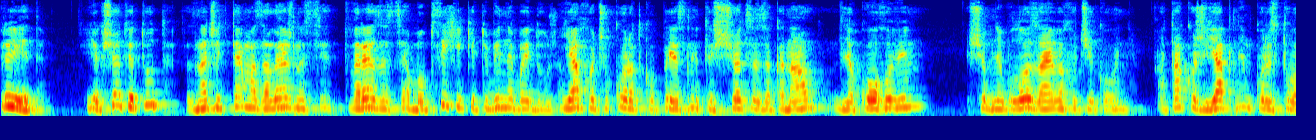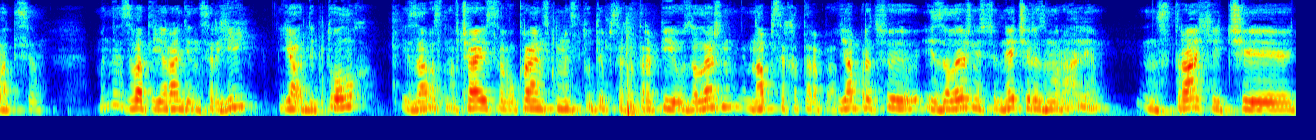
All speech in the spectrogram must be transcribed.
Привіт! Якщо ти тут, значить тема залежності, тверезості або психіки тобі не байдужа. Я хочу коротко пояснити, що це за канал, для кого він, щоб не було зайвих очікувань, а також як ним користуватися. Мене звати Ярандін Сергій, я адиктолог і зараз навчаюся в Українському інституті психотерапії узалежнень на психотерапевта. Я працюю із залежністю не через моралі, страхи чи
